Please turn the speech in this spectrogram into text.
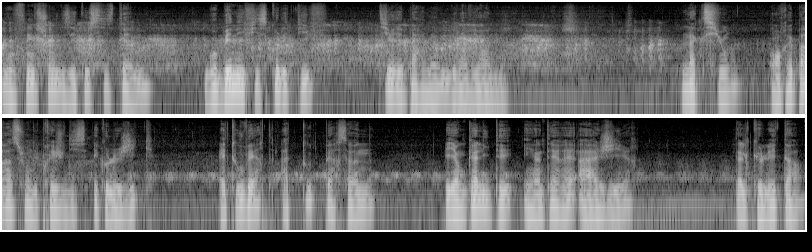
ou aux fonctions des écosystèmes ou aux bénéfices collectifs tirés par l'homme de l'environnement. L'action en réparation du préjudice écologique est ouverte à toute personne ayant qualité et intérêt à agir, tels que l'État,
